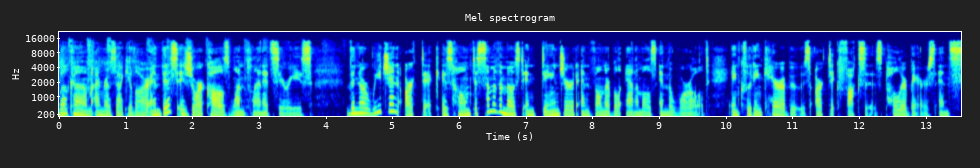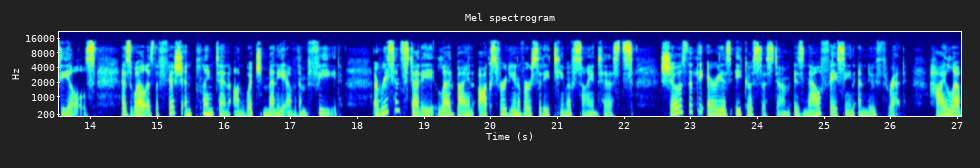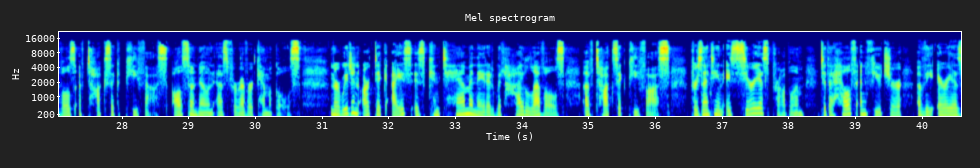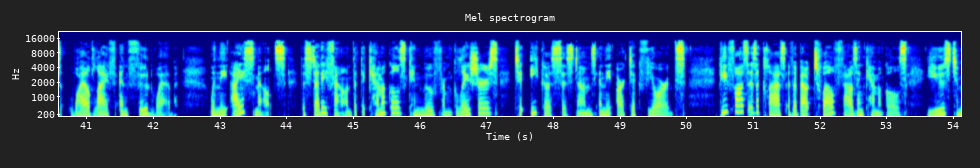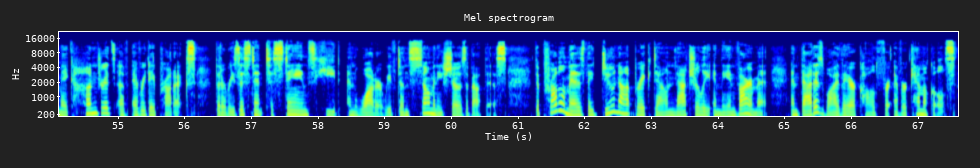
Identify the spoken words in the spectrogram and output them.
Welcome. I'm Rose Aguilar, and this is Your Calls One Planet series. The Norwegian Arctic is home to some of the most endangered and vulnerable animals in the world, including caribous, Arctic foxes, polar bears, and seals, as well as the fish and plankton on which many of them feed. A recent study led by an Oxford University team of scientists shows that the area's ecosystem is now facing a new threat high levels of toxic PFAS, also known as forever chemicals. Norwegian Arctic ice is contaminated with high levels of toxic PFAS, presenting a serious problem to the health and future of the area's wildlife and food web. When the ice melts, the study found that the chemicals can move from glaciers to ecosystems in the Arctic fjords. PFAS is a class of about 12,000 chemicals used to make hundreds of everyday products that are resistant to stains, heat, and water. We've done so many shows about this. The problem is they do not break down naturally in the environment, and that is why they are called forever chemicals.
